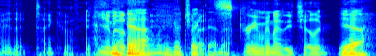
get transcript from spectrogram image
hey, that tank over there. You know, yeah. they're I can go check that out. screaming at each other. Yeah.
